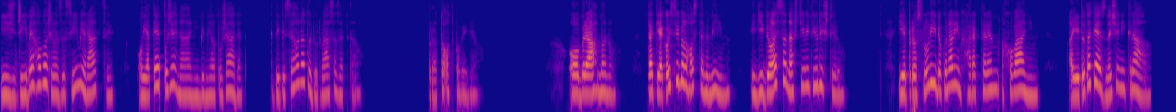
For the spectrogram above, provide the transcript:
Již dříve hovořil se svými rádci, o jaké požehnání by měl požádat, kdyby se ho na to Durvása zeptal. Proto odpověděl. O bráhmano, tak jako jsi byl hostem mým, jdi do lesa navštívit Judištyru. Je proslulý dokonalým charakterem a chováním a je to také vznešený král,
